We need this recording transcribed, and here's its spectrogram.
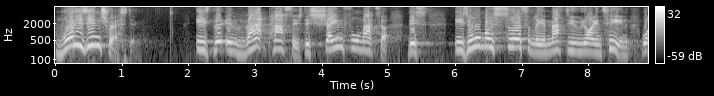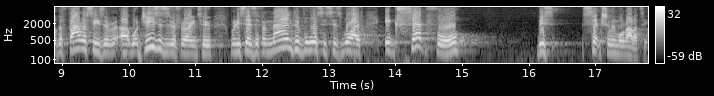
what is interesting is that in that passage, this shameful matter, this is almost certainly in Matthew 19 what the Pharisees are, uh, what Jesus is referring to when he says, if a man divorces his wife except for this sexual immorality.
